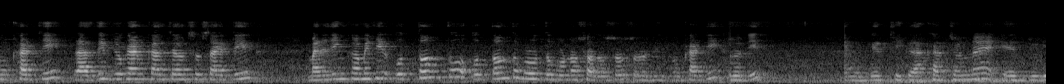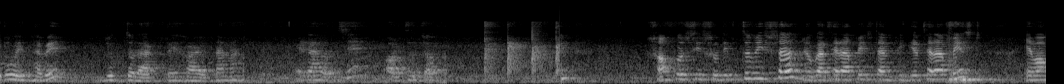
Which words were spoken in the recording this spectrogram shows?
মুখার্জি, রাজদীপ যোগান কালচারাল সোসাইটির ম্যানেজিং কমিটির অত্যন্ত অত্যন্ত গুরুত্বপূর্ণ সদস্য সুরজিৎ মুখার্জি। সুরজিৎ ঠিক রাখার জন্য এর জুড়ে ওইভাবে যুক্ত রাখতে হয়। তা না এটা হচ্ছে অর্থচক্র শঙ্করশ্রী সুদীপ্ত বিশ্বাস যোগা থেরাপিস্ট অ্যান্ড ফিজিওথেরাপিস্ট এবং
